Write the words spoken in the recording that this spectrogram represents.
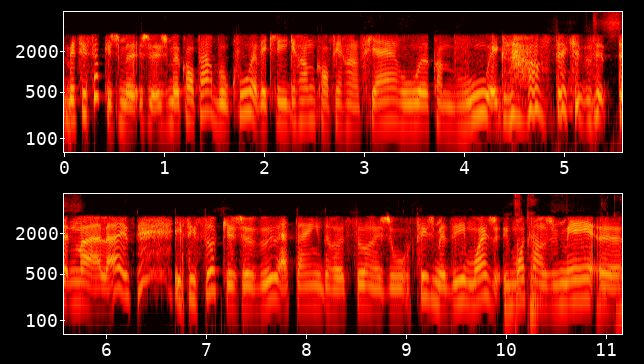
Mais c'est ça que je me, je, je me compare beaucoup avec les grandes conférencières ou euh, comme vous, exemple, que vous êtes tellement à l'aise. Et c'est sûr que je veux atteindre ça un jour. Tu sais, je me dis, moi, je, moi quand je mets, euh,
